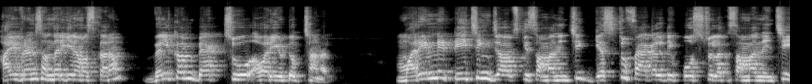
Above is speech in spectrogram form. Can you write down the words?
హాయ్ ఫ్రెండ్స్ అందరికీ నమస్కారం. Welcome back to our YouTube channel మరిన్ని టీచింగ్ జాబ్స్కి సంబంధించి గెస్ట్ ఫ్యాకల్టీ పోస్టులకు సంబంధించి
